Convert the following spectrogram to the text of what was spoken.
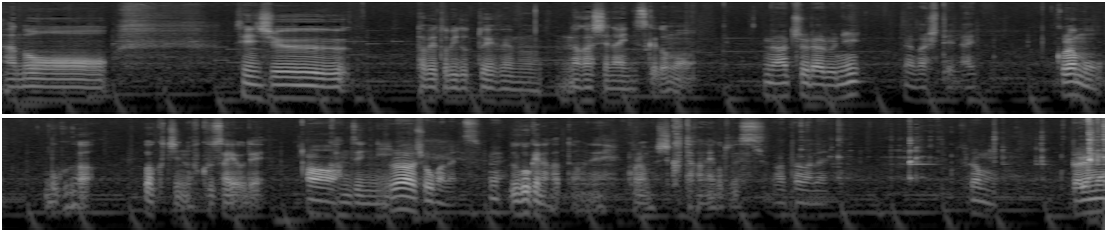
あのー先週食べとび .fm 流してないんですけども。ナチュラルに流してない。これはもう僕がワクチンの副作用であ完全にそれはしょうがないですね。動けなかったのでねこれはもう仕方がないことです。仕方がない。それはもう誰も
